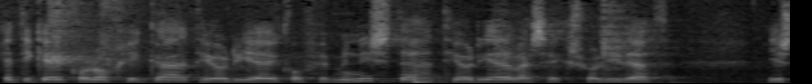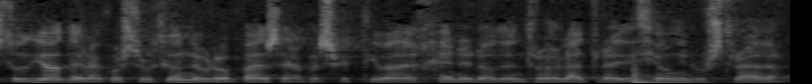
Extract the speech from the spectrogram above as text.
ética ecológica, teoría ecofeminista, teoría de la sexualidad y estudio de la construcción de Europa desde la perspectiva de género dentro de la tradición ilustrada.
